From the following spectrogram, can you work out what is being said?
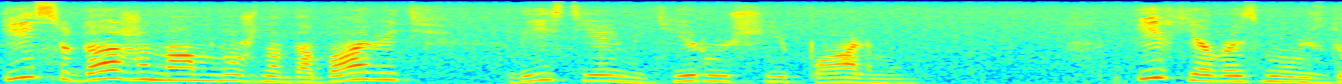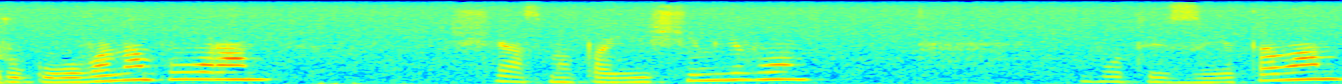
И сюда же нам нужно добавить листья, имитирующие пальму. Их я возьму из другого набора. Сейчас мы поищем его. Вот из этого.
